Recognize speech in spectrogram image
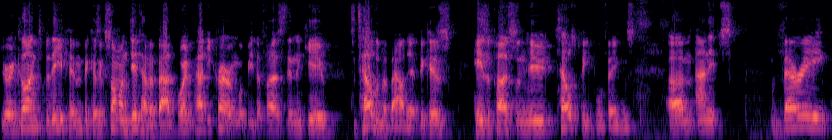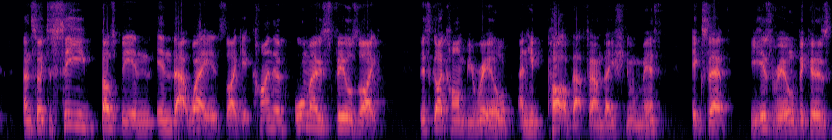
you're inclined to believe him because if someone did have a bad point, Paddy Crerand would be the first in the queue to tell them about it because he's a person who tells people things. Um, and it's very and so to see Busby in in that way, it's like it kind of almost feels like this guy can't be real, and he's part of that foundational myth. Except he is real because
